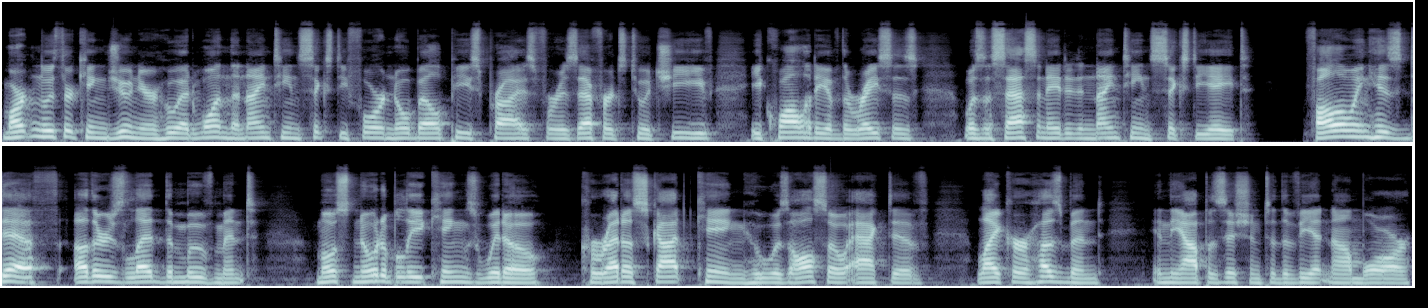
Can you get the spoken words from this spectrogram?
Martin Luther King Jr., who had won the 1964 Nobel Peace Prize for his efforts to achieve equality of the races, was assassinated in 1968. Following his death, others led the movement, most notably King's widow, Coretta Scott King, who was also active, like her husband, in the opposition to the Vietnam War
